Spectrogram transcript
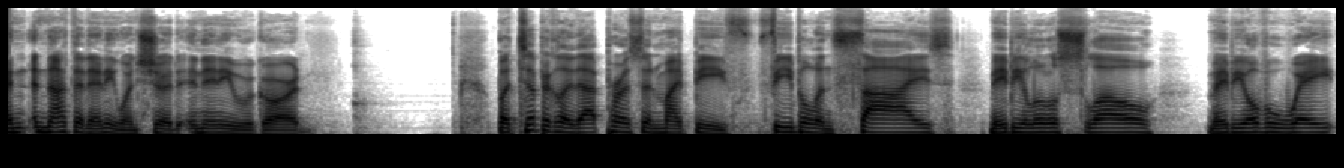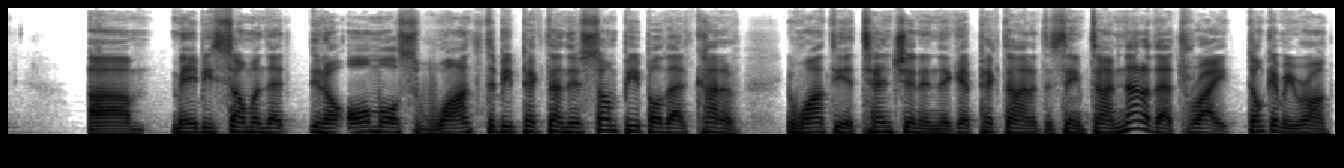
and, and not that anyone should in any regard. But typically, that person might be feeble in size, maybe a little slow, maybe overweight, um, maybe someone that you know almost wants to be picked on. There's some people that kind of want the attention and they get picked on at the same time. None of that's right. Don't get me wrong.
